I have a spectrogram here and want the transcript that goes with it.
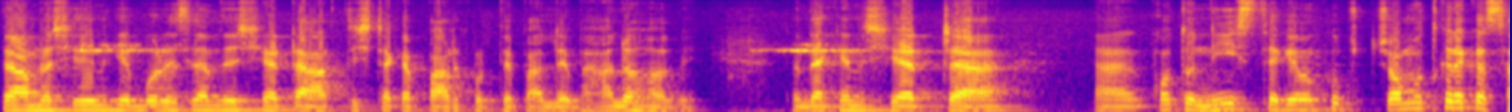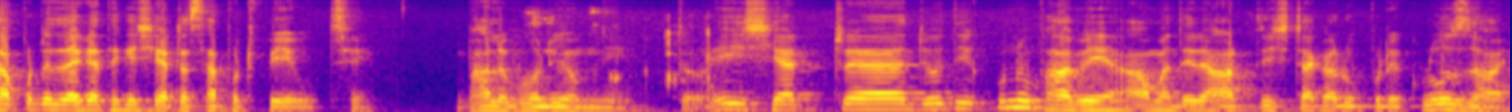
তো আমরা সেদিনকে বলেছিলাম যে শেয়ারটা আটত্রিশ টাকা পার করতে পারলে ভালো হবে। তো দেখেন শেয়ারটা কত নিচ থেকে এবং খুব চমৎকার একটা সাপোর্টের জায়গা থেকে শেয়ারটা সাপোর্ট পেয়ে উঠছে। ভালো ভলিউম নিয়ে। তো এই শেয়ারটা যদি কোনোভাবে আমাদের আটত্রিশ টাকার উপরে ক্লোজ হয়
